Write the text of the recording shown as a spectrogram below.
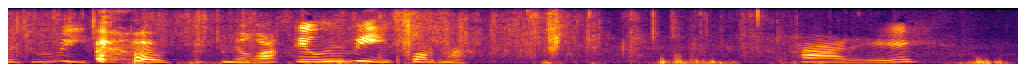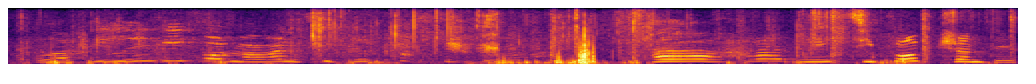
wanted fi. Yw a dilyn fi ffordd na. Harry. Yw a dilyn fi ffordd ma fan ti dwi'n. Ha, ah, Harry, ti bob tron dyn.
